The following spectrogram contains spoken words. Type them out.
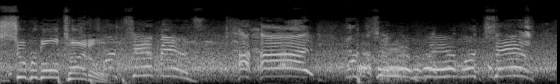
Super Bowl title. We're champions. We're champs, man. We're champs.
